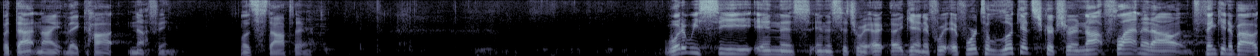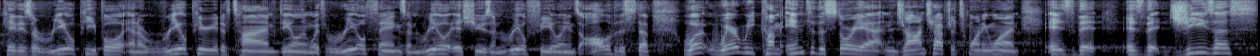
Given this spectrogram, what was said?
but that night they caught nothing. Let's stop there. What do we see in this, in this situation? Again, if, we, if we're to look at Scripture and not flatten it out, thinking about, okay, these are real people and a real period of time dealing with real things and real issues and real feelings, all of this stuff, what, where we come into the story at in John chapter 21 is that, is that Jesus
